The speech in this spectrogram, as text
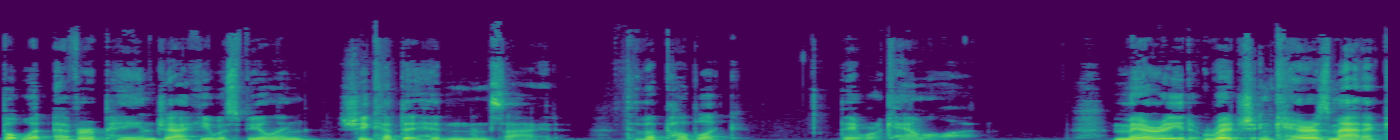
But whatever pain Jackie was feeling, she kept it hidden inside. To the public, they were Camelot. Married, rich, and charismatic,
